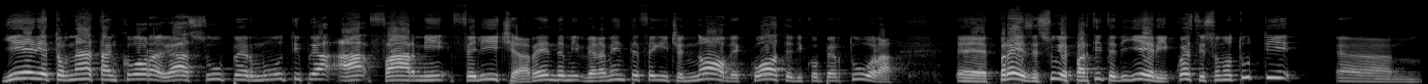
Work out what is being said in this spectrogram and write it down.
ieri è tornata ancora la super multipla a farmi felice, a rendermi veramente felice. 9 quote di copertura eh, prese sulle partite di ieri, questi sono tutti... Ehm,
